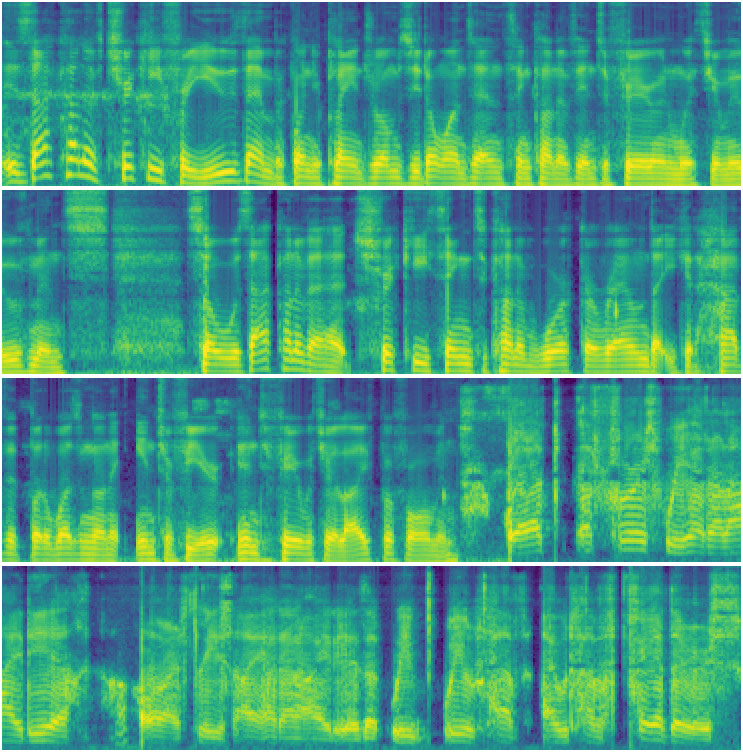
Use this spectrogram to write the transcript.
is that kind of tricky for you then but when you're playing drums you don't want anything kind of interfering with your movements so was that kind of a tricky thing to kind of work around that you could have it, but it wasn't going to interfere interfere with your live performance? Well, at, at first we had an idea, or at least I had an idea that we we would have I would have feathers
